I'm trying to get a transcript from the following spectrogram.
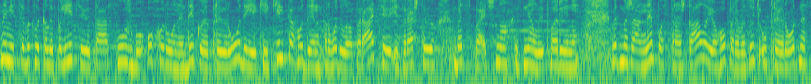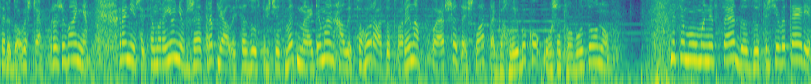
На місце викликали поліцію та службу охорони дикої природи, які кілька годин проводили операцію і, зрештою, безпечно зняли тварину. Ведмежа не постраждало, його перевезуть у природне середовище проживання. Раніше в цьому районі вже траплялися зустрічі з ведмедями, але цього разу тварина вперше зайшла так глибоко у житлову зону. На цьому у мене все. До зустрічі в етері.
